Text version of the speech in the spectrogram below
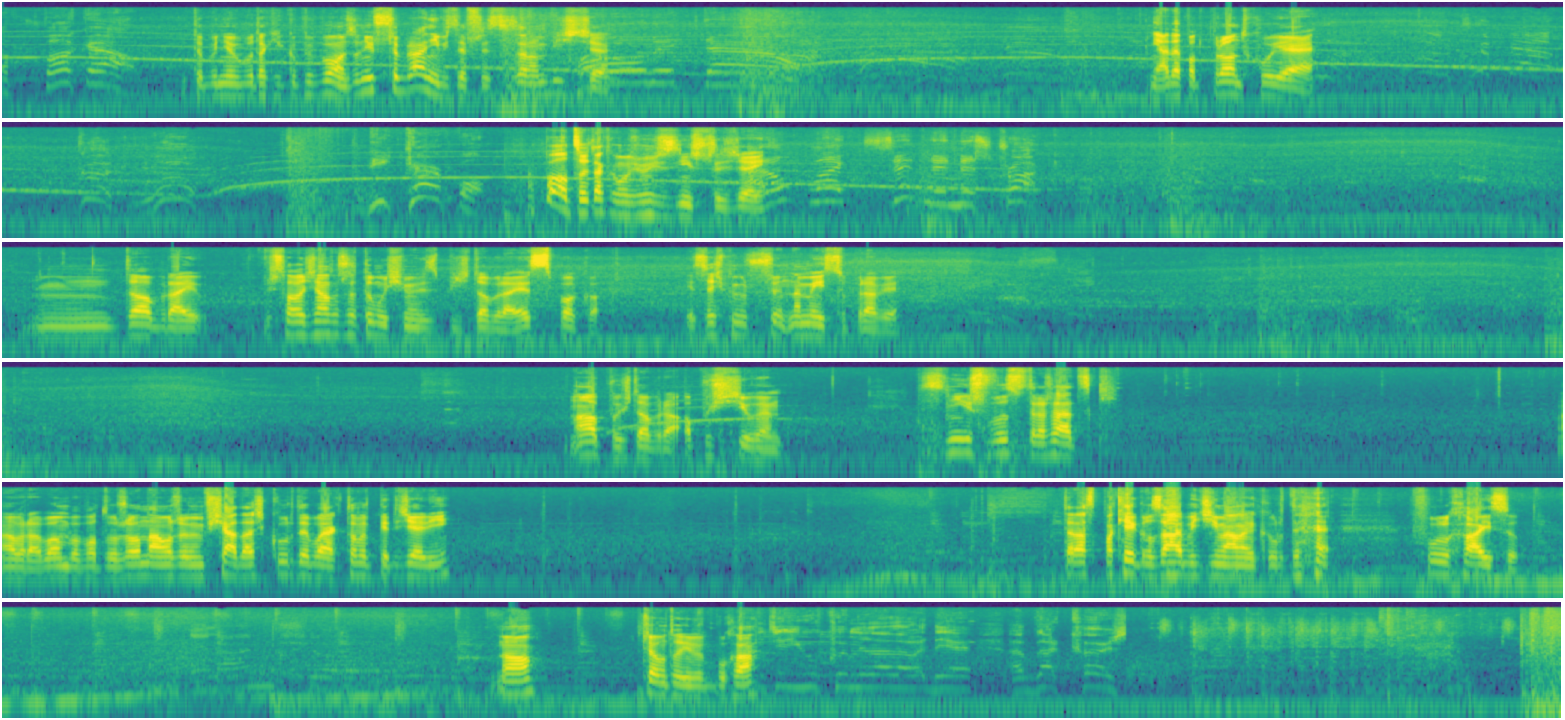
the fuck out. I to by nie był taki głupi pomysł. Oni już przebrani widzę wszyscy, zarąbiście. Jadę pod prąd, chuje. A po co? I tak to musimy się zniszczyć, truck. Mm, dobra, już to chodzi na to, że tu musimy zbić. Dobra, jest spoko. Jesteśmy już na miejscu prawie. No opuść, dobra, opuściłem. Zniszcz wóz strażacki. Dobra, bomba podłożona, możemy wsiadać, kurde, bo jak to wypierdzieli... Teraz Pakiego zabić i mamy, kurde, full hajsu. No. Czemu to nie wybucha?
